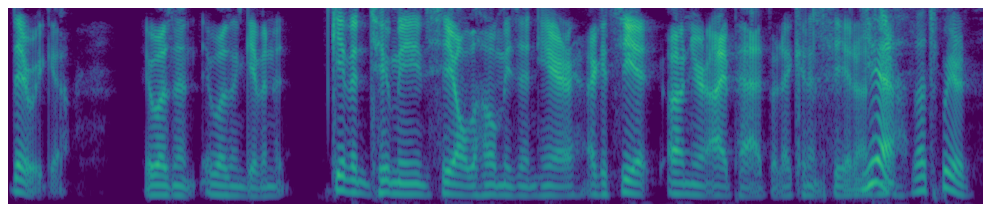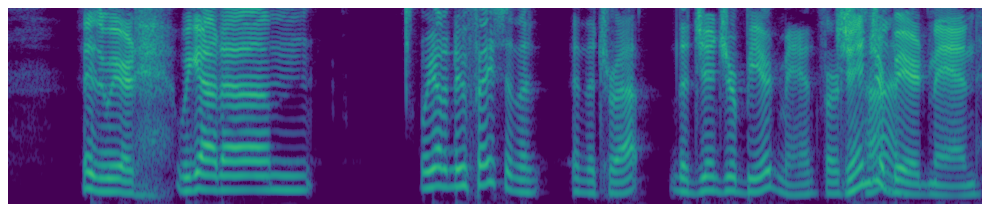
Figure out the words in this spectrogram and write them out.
There we go. It wasn't it wasn't given it given to me to see all the homies in here. I could see it on your iPad, but I couldn't see it on yeah, here. that's weird. It is weird. We got um We got a new face in the in the trap. The ginger beard man first Ginger time. Beard Man.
